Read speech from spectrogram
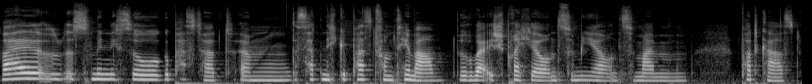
weil es mir nicht so gepasst hat. Ähm, das hat nicht gepasst vom Thema, worüber ich spreche und zu mir und zu meinem Podcast.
